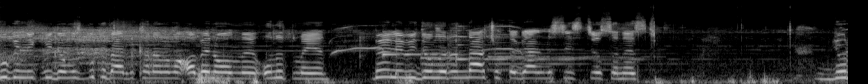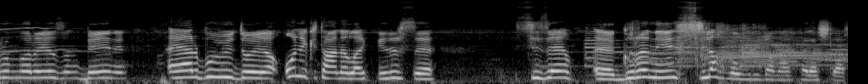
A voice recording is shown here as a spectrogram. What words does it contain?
bugünlük videomuz bu kadardı. Kanalıma abone olmayı unutmayın. Böyle videoların daha çok da gelmesi istiyorsanız yorumlara yazın, beğenin. Eğer bu videoya 12 tane like gelirse size e, Granny silahla vuracağım arkadaşlar.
